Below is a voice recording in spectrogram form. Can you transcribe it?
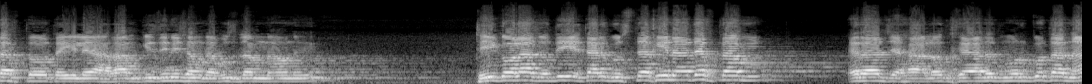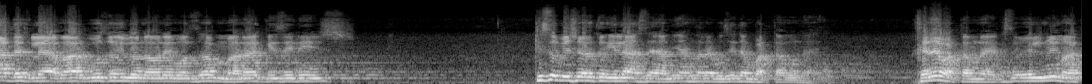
থাকতো, তাইলে আরাম কি জিনিস আমরা বুঝলাম না অনেক। ঠিক ওলা যদি এটার গুস্তাখি না দেখতাম, এরা জেহালত খেয়ালত মূর্খতা না দেখলে আমার বুঝ হইল না অনেক মজহব মানা কি জিনিস। কিছু বিষয় তো ইলা আছে, আমি আপনারা বুঝিতাম পারতাম না খেনে পারতাম না কিছু এলমি মাত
